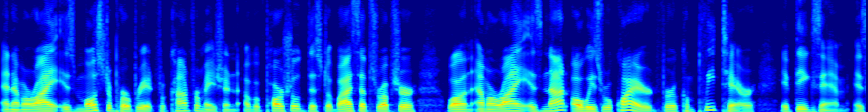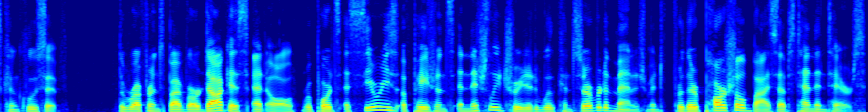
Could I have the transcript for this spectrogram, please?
An MRI is most appropriate for confirmation of a partial distal biceps rupture, while an MRI is not always required for a complete tear if the exam is conclusive. The reference by Vardakas et al. reports a series of patients initially treated with conservative management for their partial biceps tendon tears.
